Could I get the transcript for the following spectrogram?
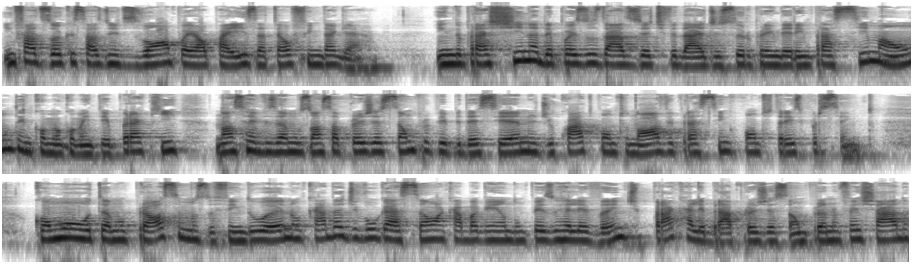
enfatizou que os Estados Unidos vão apoiar o país até o fim da guerra. Indo para a China, depois dos dados de atividade surpreenderem para cima ontem, como eu comentei por aqui, nós revisamos nossa projeção para o PIB desse ano de 4,9% para 5,3%. Como estamos próximos do fim do ano, cada divulgação acaba ganhando um peso relevante para calibrar a projeção para o ano fechado,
